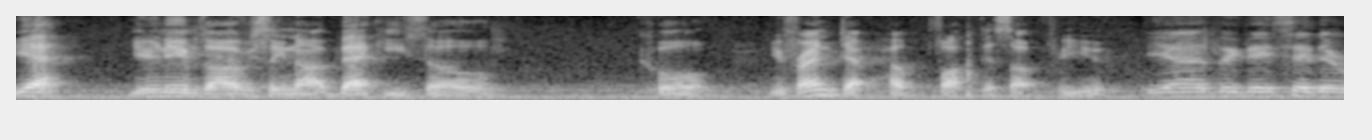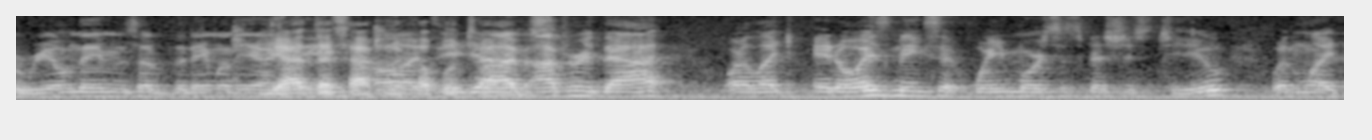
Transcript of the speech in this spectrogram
Yeah, your name's obviously not Becky, so cool. your friend de- helped fuck this up for you. Yeah, like they say their real name instead of the name on the ID. Yeah, that's happened a Oh, couple of times. yeah, I've. I've heard that. Or like, it always makes it way more suspicious to you when like,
